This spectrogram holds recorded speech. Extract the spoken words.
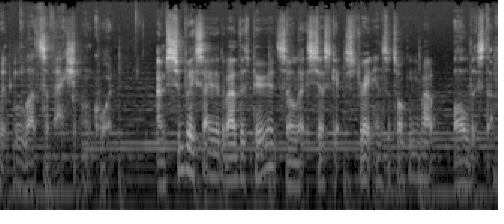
with lots of action on court. I'm super excited about this period, so let's just get straight into talking about all this stuff.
